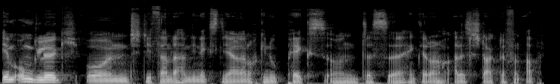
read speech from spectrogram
im Unglück und die Thunder haben die nächsten Jahre noch genug Picks und das äh, hängt ja doch noch alles stark davon ab,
